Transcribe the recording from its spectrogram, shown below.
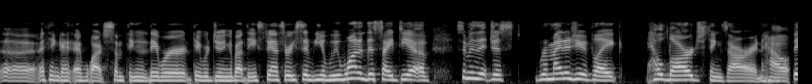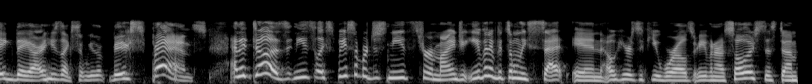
Uh, I think I, I watched something that they were they were doing about the expanse where he said, you know, we wanted this idea of something that just reminded you of like how large things are and how big they are. And he's like, so we have the expanse. And it does. It needs like space opera just needs to remind you, even if it's only set in, oh, here's a few worlds or even our solar system.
